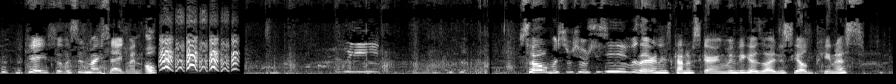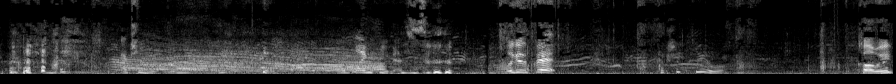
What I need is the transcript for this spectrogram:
Okay, so this is my segment. Oh. So, Mr. Soshi is over there and he's kind of scaring me because I just yelled penis. Actually, we're playing penis. Look at the fit. It's actually cute. Chloe.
